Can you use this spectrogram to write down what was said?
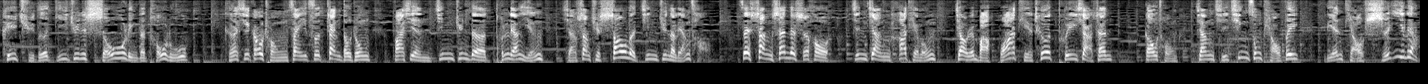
可以取得敌军首领的头颅。可惜高宠在一次战斗中发现金军的屯粮营，想上去烧了金军的粮草。在上山的时候，金将哈铁龙叫人把滑铁车推下山，高宠将其轻松挑飞，连挑十一辆。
